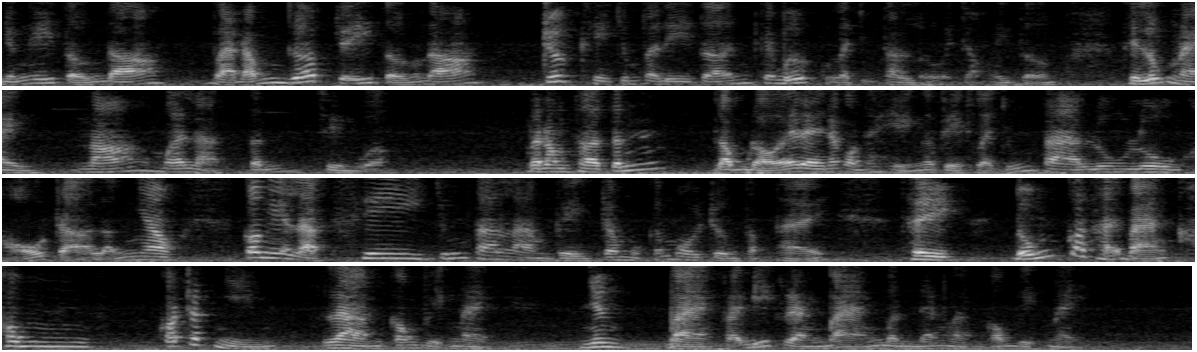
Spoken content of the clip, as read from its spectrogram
những ý tưởng đó và đóng góp cho ý tưởng đó trước khi chúng ta đi đến cái bước là chúng ta lựa chọn ý tưởng, thì lúc này nó mới là tính teamwork. Và đồng thời tính đồng đội ở đây nó còn thể hiện ở việc là chúng ta luôn luôn hỗ trợ lẫn nhau. Có nghĩa là khi chúng ta làm việc trong một cái môi trường tập thể, thì đúng có thể bạn không có trách nhiệm làm công việc này, nhưng bạn phải biết rằng bạn mình đang làm công việc này.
